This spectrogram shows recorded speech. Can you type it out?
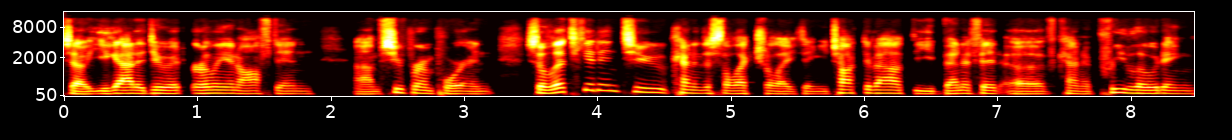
So you got to do it early and often. Um, super important. So let's get into kind of this electrolyte thing. You talked about the benefit of kind of preloading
